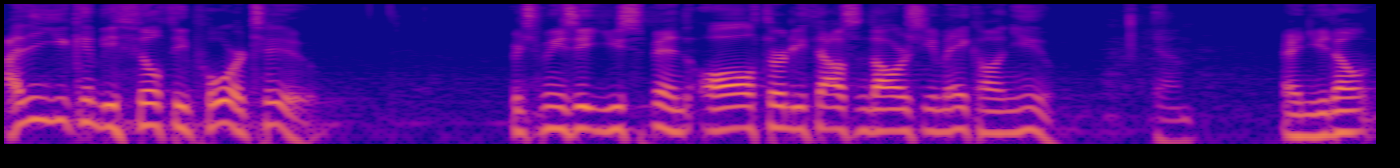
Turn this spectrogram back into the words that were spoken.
I think you can be filthy poor too, which means that you spend all thirty thousand dollars you make on you. Yeah. And you don't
